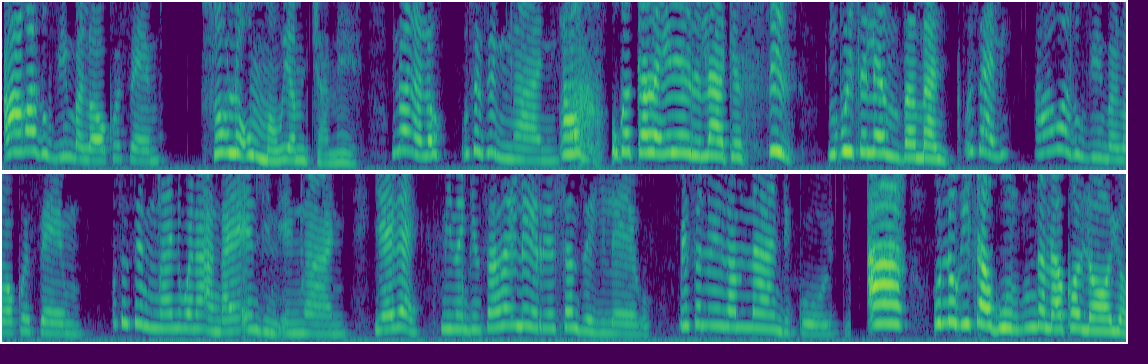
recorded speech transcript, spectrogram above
akakwazi ukuvimba lokho sem solo umma uyamjamela umntwana lo usesemncane ah ukakala iliri lakhe sis ngibuyisele mva mani usali awukwazi ukuvimba lokho sem usesemncane bona angaya endlini encane yeke mina ngimfaka ileri elihlanzekileko bese nuke kamnandi godu ah unukisa kumbi umntana wakho loyo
